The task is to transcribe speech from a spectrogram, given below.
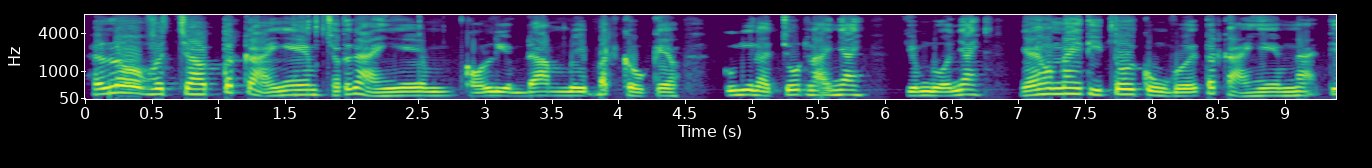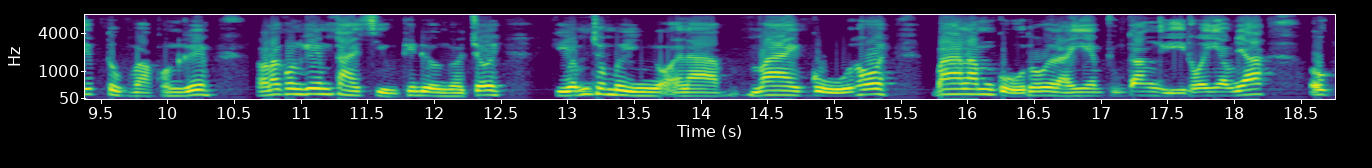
Hello và chào tất cả anh em, chào tất cả anh em có niềm đam mê bắt cầu kèo cũng như là chốt lãi nhanh, kiếm lúa nhanh. Ngày hôm nay thì tôi cùng với tất cả anh em lại tiếp tục vào con game, đó là con game tài xỉu thiên đường người chơi. Kiếm cho mình gọi là vài củ thôi, 35 củ thôi là anh em chúng ta nghỉ thôi anh em nhá. Ok,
